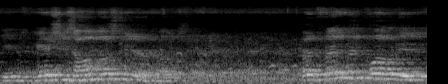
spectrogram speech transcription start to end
Yeah, she's almost here, folks. Her favorite quote is,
